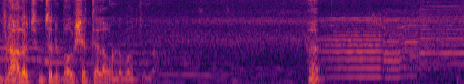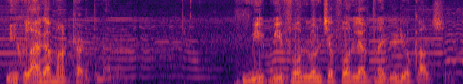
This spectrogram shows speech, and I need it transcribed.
ఇప్పుడు ఆలోచించని భవిష్యత్తు ఎలా ఉండబోతుందో. మీకులాగా మాట్లాడుతున్నారు. మీ మీ ఫోన్లోంచే ఫోన్లు వెళ్తున్నాయి వీడియో కాల్స్.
